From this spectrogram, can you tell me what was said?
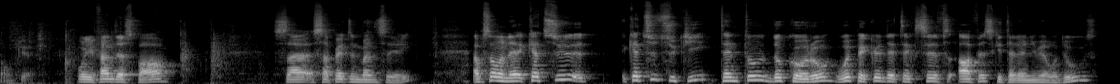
Donc, euh, pour les fans de sport, ça, ça peut être une bonne série. Après ça, on a Katsu, Katsutsuki Tento Dokoro Woodpecker Detective's Office, qui était le numéro 12.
